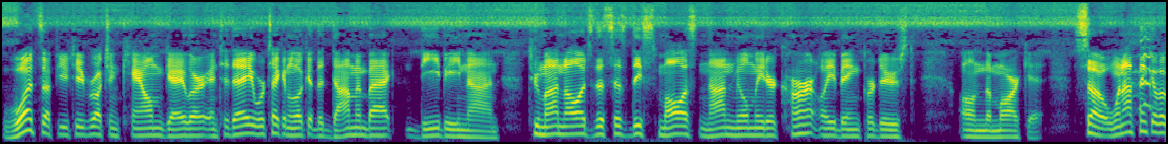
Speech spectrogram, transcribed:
What's up YouTube, You're watching Cam Gaylor, and today we're taking a look at the Diamondback DB9. To my knowledge, this is the smallest 9mm currently being produced on the market. So when I think of a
